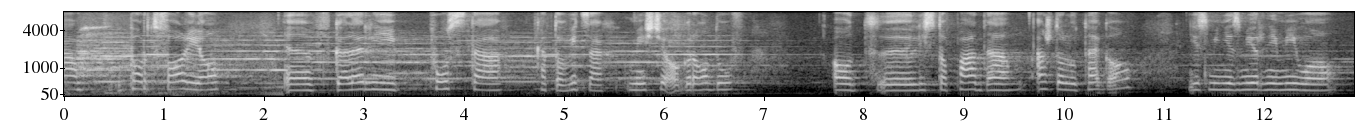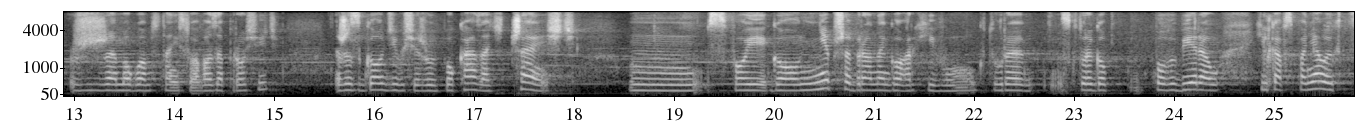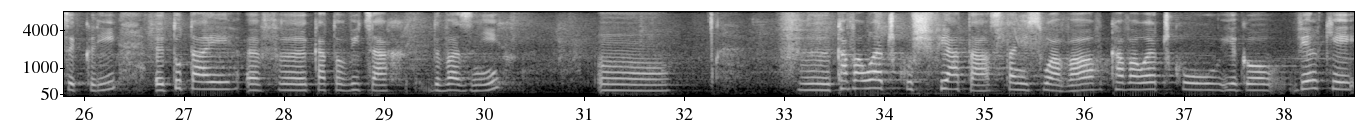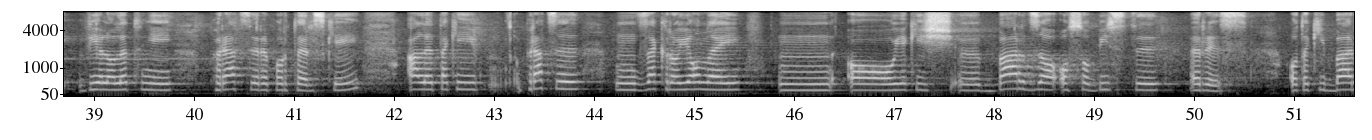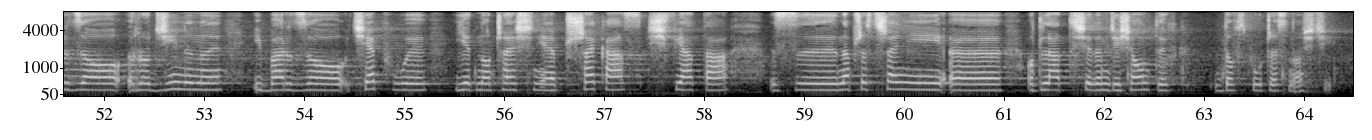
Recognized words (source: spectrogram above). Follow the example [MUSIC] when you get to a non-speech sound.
Kulawiaka portfolio e, w galerii Pusta w Katowicach, w mieście Ogrodów od e, listopada aż do lutego. Jest mi niezmiernie miło, że mogłam Stanisława zaprosić, że zgodził się, żeby pokazać część mm, swojego nieprzebranego archiwum, które, z którego powybierał kilka wspaniałych cykli. Y, Tutaj e, w Katowicach dwa z nich. Mm, W kawałeczku świata Stanisława, w kawałeczku jego wielkiej, wieloletniej pracy reporterskiej, ale takiej pracy mm, zakrojonej mm, o jakiś y, bardzo osobisty rys, o taki bardzo rodzinny i bardzo ciepły jednocześnie przekaz świata z, na przestrzeni e, od lat 70. do współczesności.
